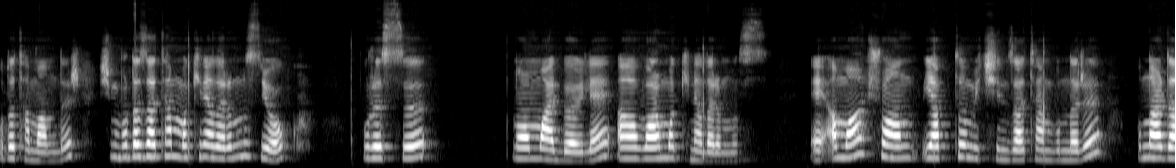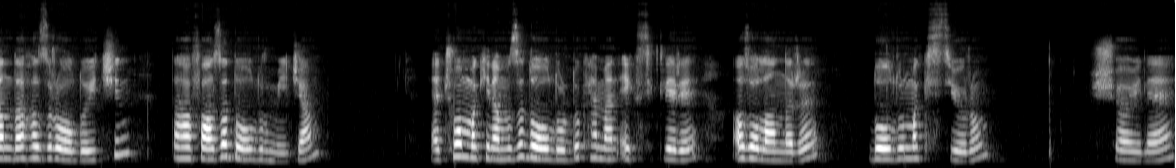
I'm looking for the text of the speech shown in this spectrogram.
Bu da tamamdır. Şimdi burada zaten makinalarımız yok. Burası normal böyle. Aa var makinalarımız. E, ama şu an yaptığım için zaten bunları bunlardan da hazır olduğu için daha fazla doldurmayacağım. Yani çoğu makinamızı doldurduk. Hemen eksikleri az olanları doldurmak istiyorum. Şöyle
